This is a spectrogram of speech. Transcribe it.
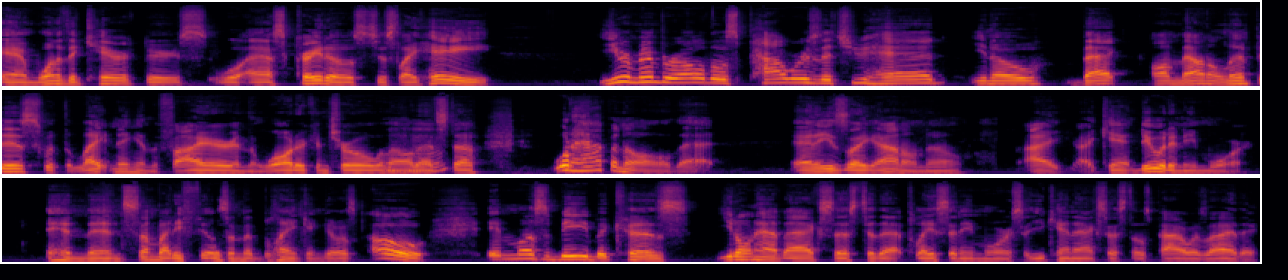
and one of the characters will ask Kratos just like, "Hey, you remember all those powers that you had, you know, back on Mount Olympus with the lightning and the fire and the water control and all that Mhm. stuff? What happened to all that?" And he's like, "I don't know. I I can't do it anymore." And then somebody fills in the blank and goes, "Oh, it must be because you don't have access to that place anymore, so you can't access those powers either."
